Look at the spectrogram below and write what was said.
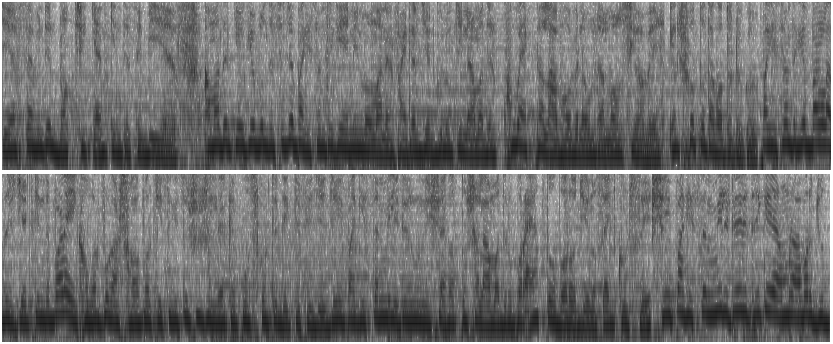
জেএফ সেভেন্টিন ব্লক থ্রি ক্যান কিনতেছে বিএফ আমাদের কেউ কেউ বলতেছে যে পাকিস্তান থেকে নিম্নমানের ফাইটার জেটগুলো কিনে আমাদের খুব একটা লাভ হবে না, উল্টা লসই হবে। এর সত্যতা কতটুকু? পাকিস্তান থেকে বাংলাদেশ জেট কিনতে পারে, এই খবর প্রকাশ হওয়ার পর কিছু কিছু সুশীলদেরকে পোস্ট করতে দেখতেছি যে যে পাকিস্তান মিলিটারি উনিশশো একাত্তর সালে আমাদের উপর এত বড় জেনোসাইড করছে, সেই পাকিস্তান মিলিটারি থেকে আমরা আবার যুদ্ধ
